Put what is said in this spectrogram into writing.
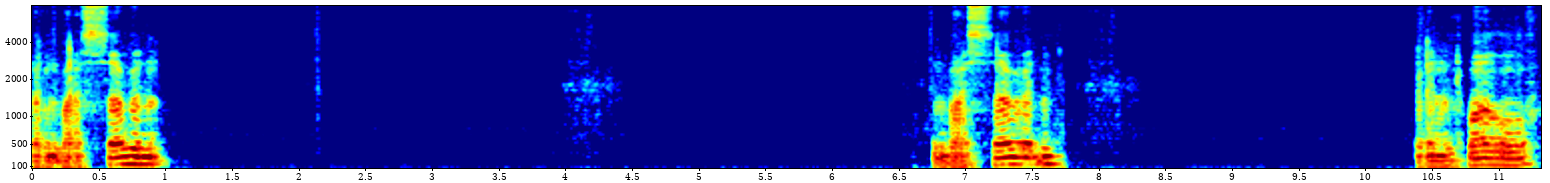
Seven by seven. Seven by. Seven and twelve.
